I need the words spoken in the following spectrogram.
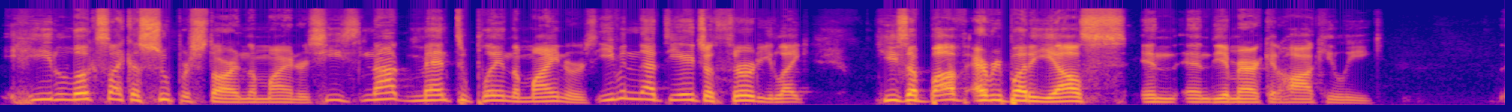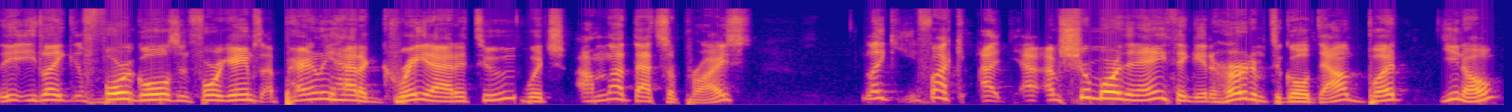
he looks like a superstar in the minors. He's not meant to play in the minors, even at the age of 30. Like he's above everybody else in, in the American Hockey League. He, like four goals in four games, apparently had a great attitude, which I'm not that surprised. Like, fuck, I, I'm sure more than anything, it hurt him to go down, but you know,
